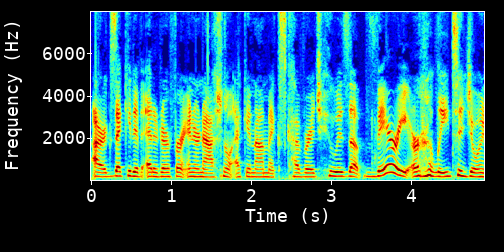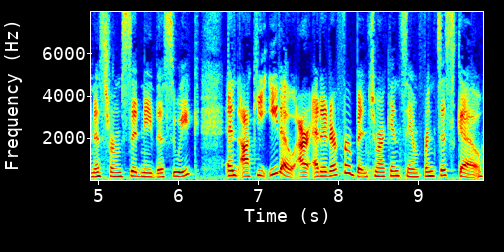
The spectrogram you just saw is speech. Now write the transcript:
our executive editor for international economics coverage, who is up very early to join us from Sydney this week, and Aki Ito, our editor for Benchmark in San Francisco.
